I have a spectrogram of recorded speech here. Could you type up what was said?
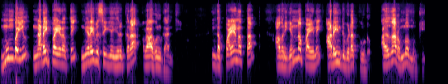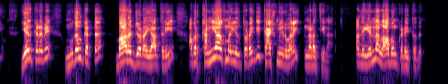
மும்பையில் நடைப்பயணத்தை நிறைவு செய்ய இருக்கிறார் ராகுல் காந்தி. இந்த பயணத்தால் அவர் என்ன பயனை அடைந்து விடக்கூடும் அதுதான் ரொம்ப முக்கியம். ஏற்கனவே முதல் கட்ட பாரத் ஜோடோ யாத்திரையை அவர் கன்னியாகுமரியில் தொடங்கி காஷ்மீர் வரை நடத்தினார். அது என்ன லாபம் கிடைத்தது?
